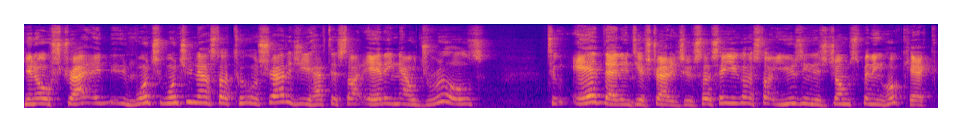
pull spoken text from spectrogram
you know strat- once, once you now start tooling strategy you have to start adding now drills to add that into your strategy so say you're going to start using this jump spinning hook kick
